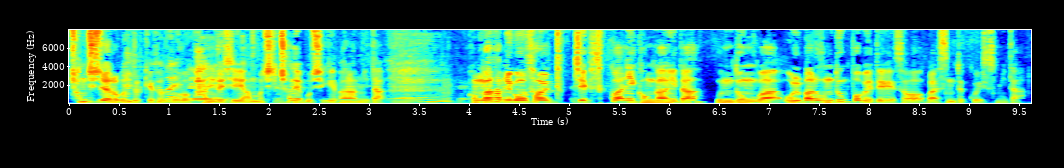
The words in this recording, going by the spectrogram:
청취자 여러분들께서도 네. 반드시 한번 실천해 보시기 바랍니다. 네. 건강 365설 특집 습관이 건강이다 운동과 올바른 운동법에 대해서 말씀 듣고 있습니다.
